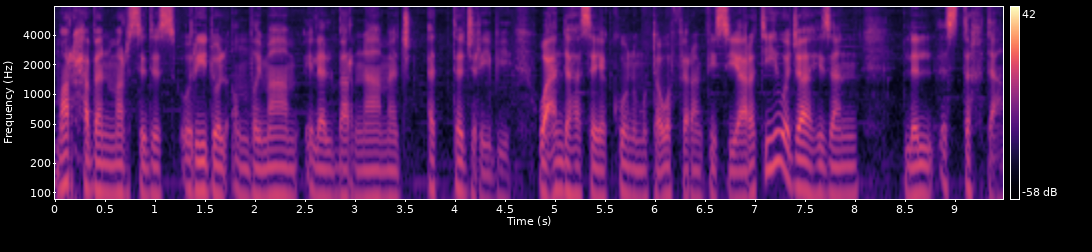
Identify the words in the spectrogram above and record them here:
مرحبا مرسيدس أريد الانضمام إلى البرنامج التجريبي وعندها سيكون متوفرا في سيارته وجاهزا للاستخدام.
